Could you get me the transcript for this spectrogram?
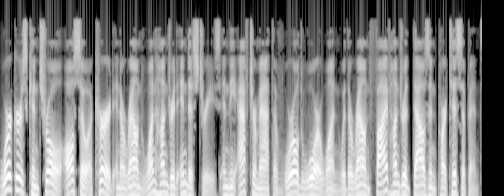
Workers' control also occurred in around 100 industries in the aftermath of World War I with around 500,000 participants.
